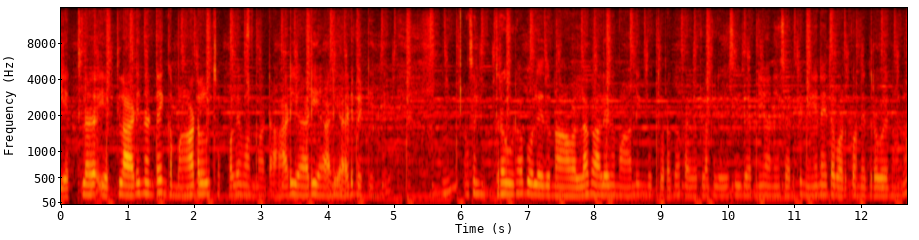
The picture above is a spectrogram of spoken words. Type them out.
ఎట్లా ఎట్లా ఆడిందంటే ఇంకా మాటలు చెప్పలేమన్నమాట. ఆడి ఆడి ఆడి ఆడి పెట్టింది. అసలు నిద్ర కూడా పోలేదు. నా వల్ల కాలేదు. మార్నింగ్ త్వరగా ఫైవ్ ఓ క్లాక్ లేచి జర్నీ అనేసరికి నేనైతే పడుకొని నిద్రపోయినాను.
